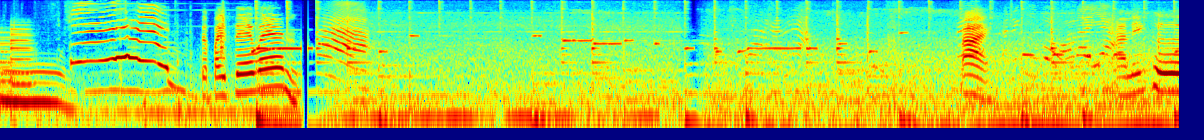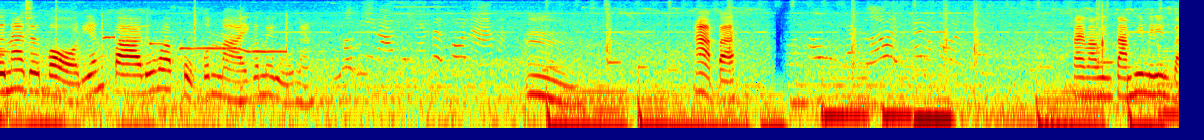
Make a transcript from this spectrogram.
นู่นจะไปเซเว่น นนี้คือบ่ออะไรอะอันนี้คือน่าจะบ่อเลี้ยงปลาหรือว่าปลูกต้นไม้ก็ไม่รู้นะเขามีน้ำตรงนั้นแต่ท่อน้ำอะอืม อะไปเข้ากันเลยไปมาวินตามพี่มิลินไป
